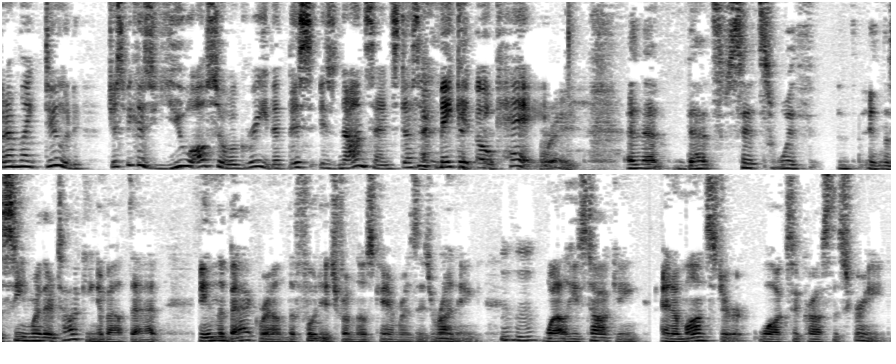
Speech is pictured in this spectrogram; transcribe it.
but i'm like dude just because you also agree that this is nonsense doesn't make it okay Right. And that that sits with in the scene where they're talking about that. In the background, the footage from those cameras is running hmm while he's talking, and a monster walks across the screen.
